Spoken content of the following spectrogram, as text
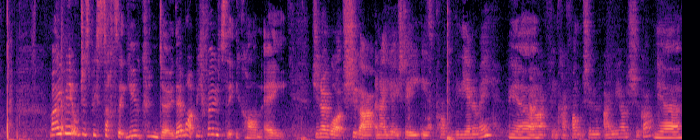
Maybe it'll just be stuff that you can do. There might be foods that you can't eat. Do you know what? Sugar and ADHD is probably the enemy. And Yeah. I think I function only on sugar. Yeah.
